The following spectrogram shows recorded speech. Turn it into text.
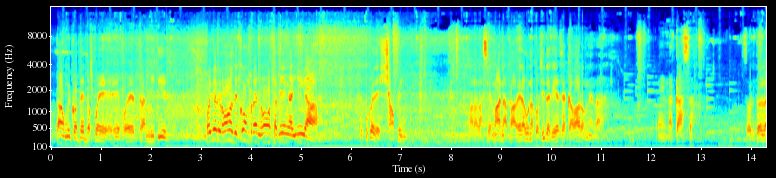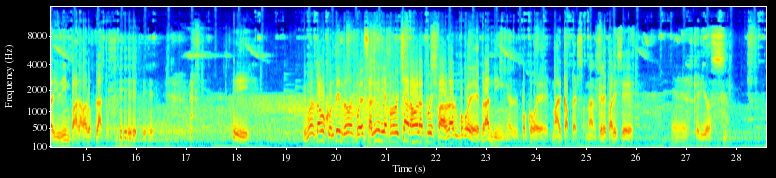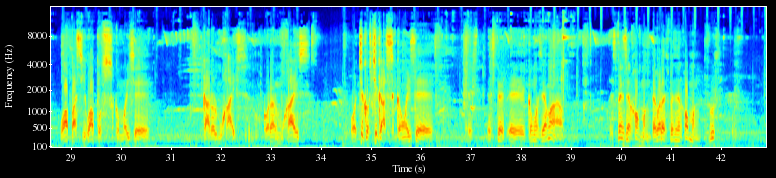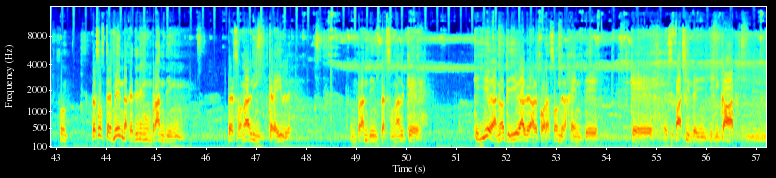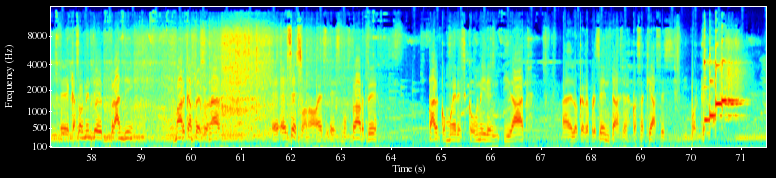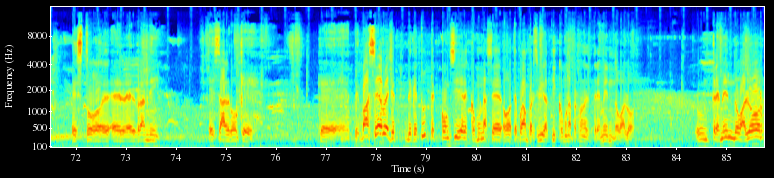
estamos muy contentos pues, de poder transmitir. Hoy día que nos vamos de compras, nos vamos también allí a un poco de shopping para la semana, para ver algunas cositas que ya se acabaron en la, en la casa sobre todo el ayudín para lavar los platos. y, bueno, estamos contentos de poder salir y aprovechar ahora pues para hablar un poco de branding, un poco de marca personal. ¿Qué les parece, eh, queridos guapas y guapos, como dice Carol Mujáis, Coral Mujáis, o chicos, chicas, como dice este, eh, ¿cómo se llama? Spencer Hoffman, ¿te acuerdas de Spencer Hoffman? Luz. Son personas tremendas que tienen un branding personal increíble. Un branding personal que, que llega, ¿no? Que llega al, corazón de la gente, que es fácil de identificar. Eh, casualmente branding, marca personal, eh, es eso, ¿no? Es, mostrarte tal como eres, con una identidad eh, lo que representas, las cosas que haces y por qué esto, el, branding es algo que, que va a ser de que, de que, tú te consideres como una ser o te puedan percibir a ti como una persona de tremendo valor. Un tremendo valor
